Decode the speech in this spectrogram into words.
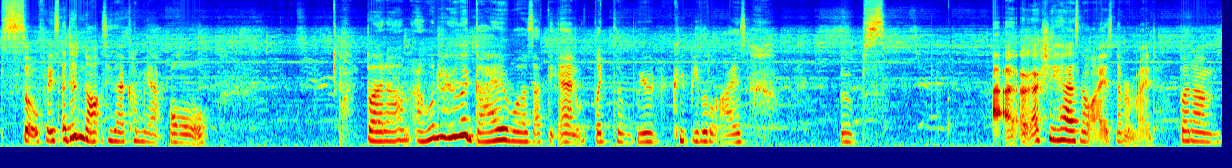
So phased. I did not see that coming at all. But um, I wonder who the guy was at the end with like the weird creepy little eyes. Oops. I, I actually has no eyes, never mind. But um,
